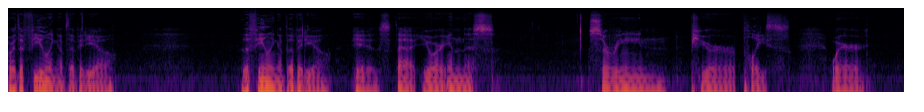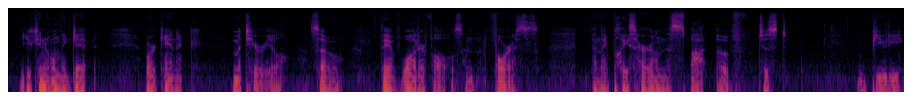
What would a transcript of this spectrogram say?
or the feeling of the video, the feeling of the video is that you are in this serene, pure place where you can only get organic material. So they have waterfalls and forests, and they place her on this spot of just beauty.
